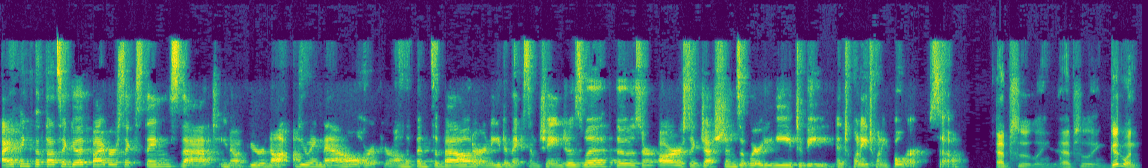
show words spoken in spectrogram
I think that that's a good five or six things that, you know, if you're not doing now or if you're on the fence about or need to make some changes with, those are our suggestions of where you need to be in 2024. So, absolutely. Absolutely. Good one.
